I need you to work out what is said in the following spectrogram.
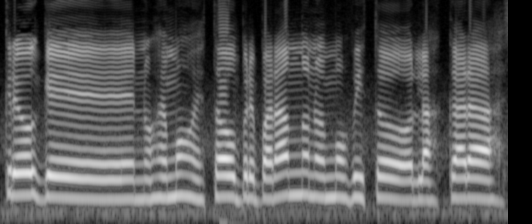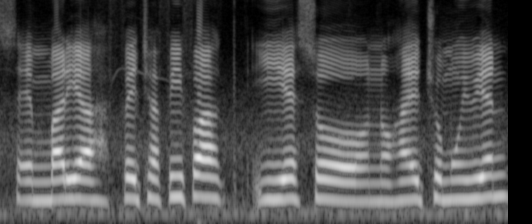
creo que nos hemos estado preparando, nos hemos visto las caras en varias fechas FIFA y eso nos ha hecho muy bien.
